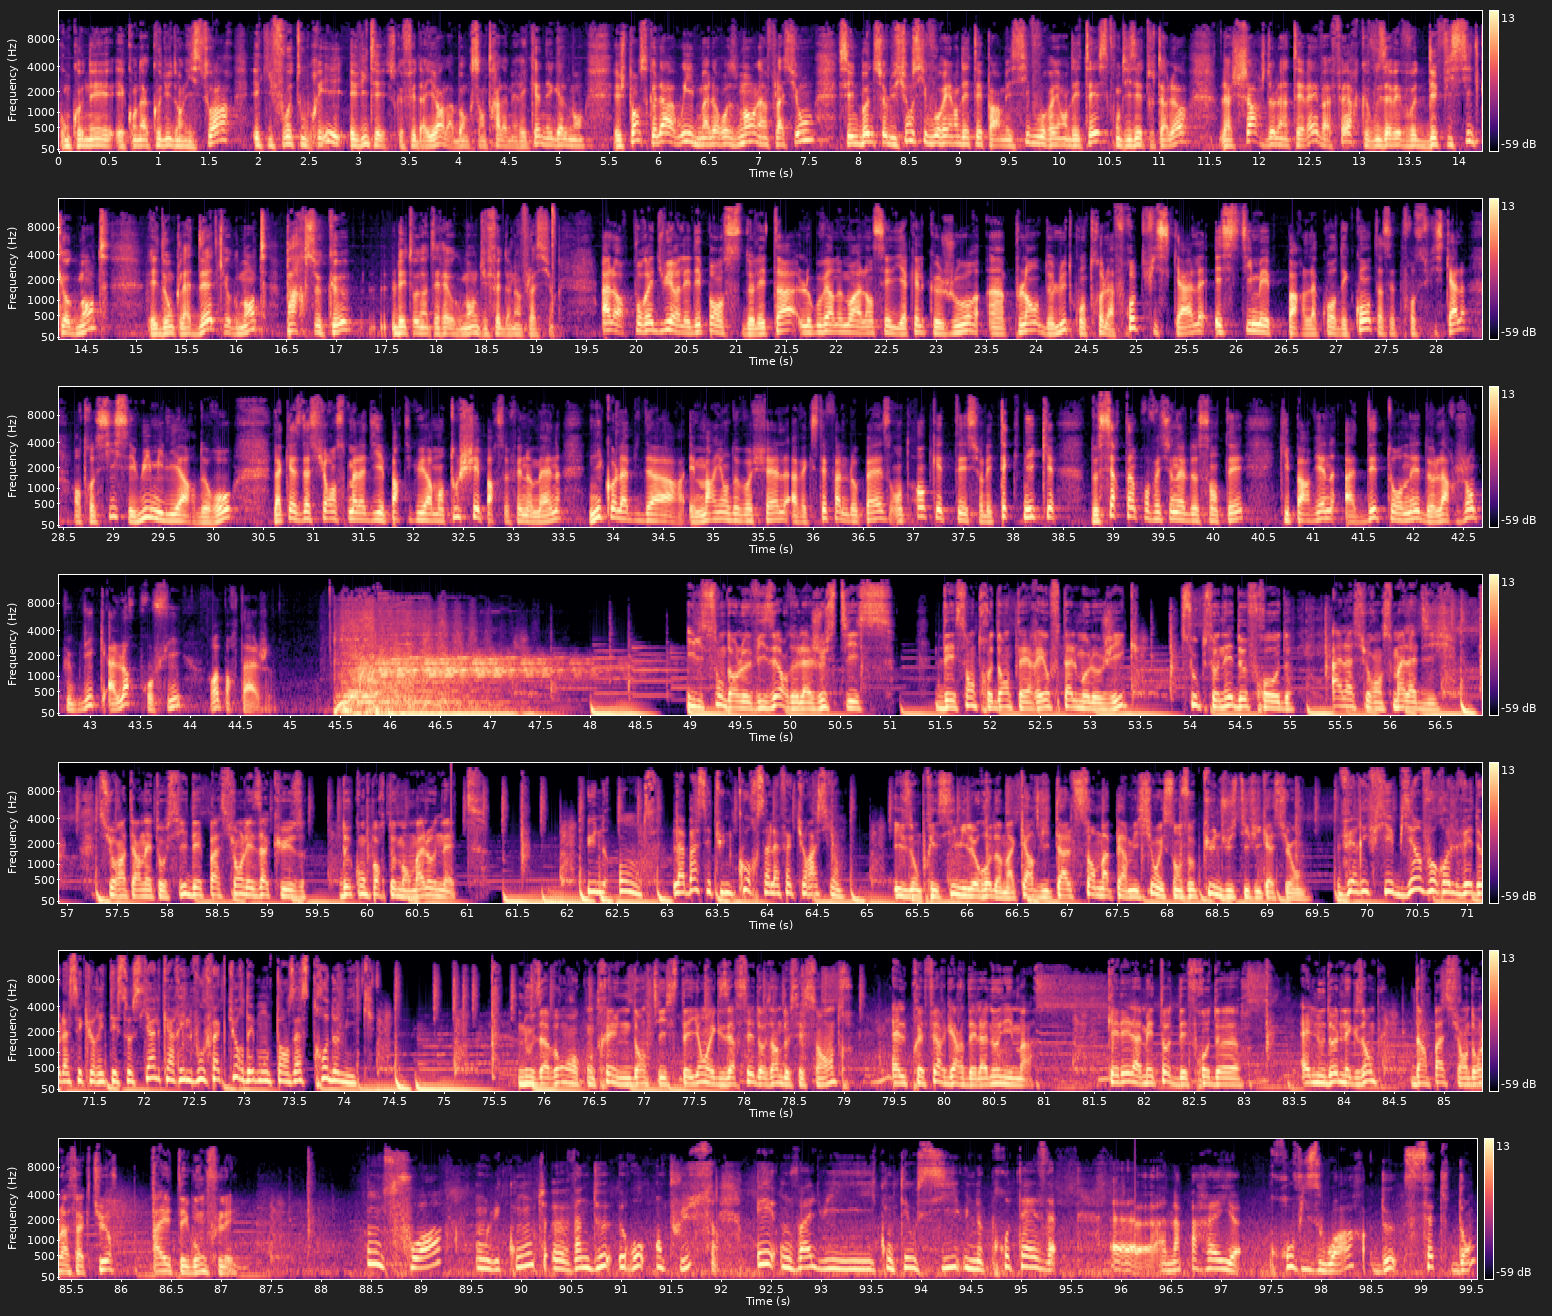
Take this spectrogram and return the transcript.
qu'on connaît et qu'on a connu dans l'histoire et qu'il faut à tout prix éviter, ce que fait d'ailleurs la Banque centrale américaine également. Et je pense que là, oui, malheureusement, l'inflation, c'est une bonne solution si vous réendettez pas. Mais si vous réendettez, ce qu'on disait tout à l'heure, la charge de l'intérêt va faire que vous avez votre déficit qui augmente et donc la dette qui augmente parce que les taux d'intérêt augmentent du fait de l'inflation. Alors, pour réduire les dépenses de l'État, le gouvernement a lancé il y a quelques jours un plan de lutte contre la fraude fiscale, estimé par la Cour des comptes à cette fraude fiscale entre 6 et 8 milliards d'euros. La Caisse d'assurance maladie est particulièrement touchée par ce phénomène. Nicolas Bidard et Marion Devauchel, avec Stéphane Lopez, ont enquêté sur les techniques de certains professionnels de santé qui parviennent à détourner de l'argent public à leur profit. Reportage. Ils sont dans le viseur de la justice. Des centres dentaires et ophtalmologiques soupçonnés de fraude à l'assurance maladie. Sur Internet aussi, des patients les accusent de comportements malhonnêtes. Une honte. Là-bas, c'est une course à la facturation. Ils ont pris 6 000 euros dans ma carte vitale sans ma permission et sans aucune justification. Vérifiez bien vos relevés de la sécurité sociale car ils vous facturent des montants astronomiques. Nous avons rencontré une dentiste ayant exercé dans un de ces centres. Elle préfère garder l'anonymat. Quelle est la méthode des fraudeurs? Elle nous donne l'exemple d'un patient dont la facture a été gonflée. 11 fois, on lui compte 22 euh, euros en plus. Et on va lui compter aussi une prothèse, euh, un appareil provisoire de 7 dents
